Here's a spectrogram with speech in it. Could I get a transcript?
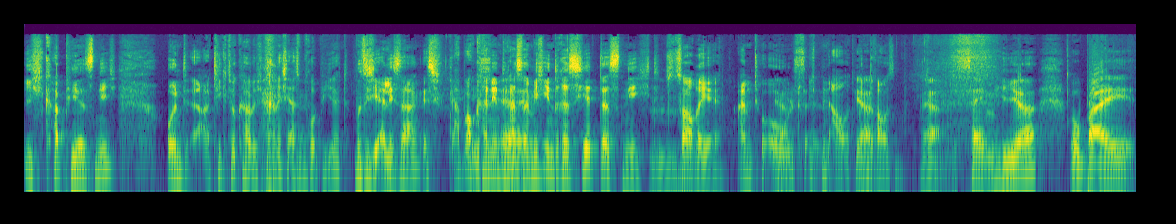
ich kapiere es nicht. Und äh, TikTok habe ich gar nicht erst probiert, muss ich ehrlich sagen. Ich habe auch kein Ich, Interesse. äh, Mich interessiert das nicht. Sorry, I'm too old. ich bin out, ja, bin draußen. Ja, same hier. Wobei,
